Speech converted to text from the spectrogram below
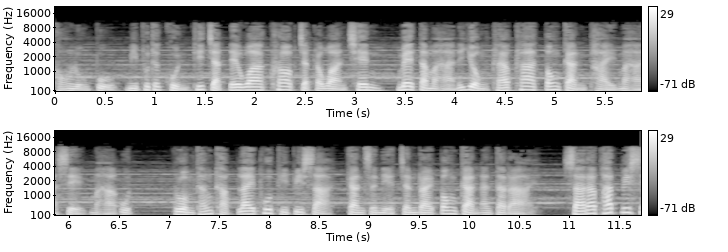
ของหลวงปู่มีพุทธคุณที่จัดได้ว่าครอบจักรวาลเช่น เมตตามหานิยมแคล้วคลาดป้องกันภัยมหาเสกมหาอุด รวมทั้งขับไล่ผู้ผีปีศาจการเสนียดจันไรป้องกันอันตราย สารพัดวิเศ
